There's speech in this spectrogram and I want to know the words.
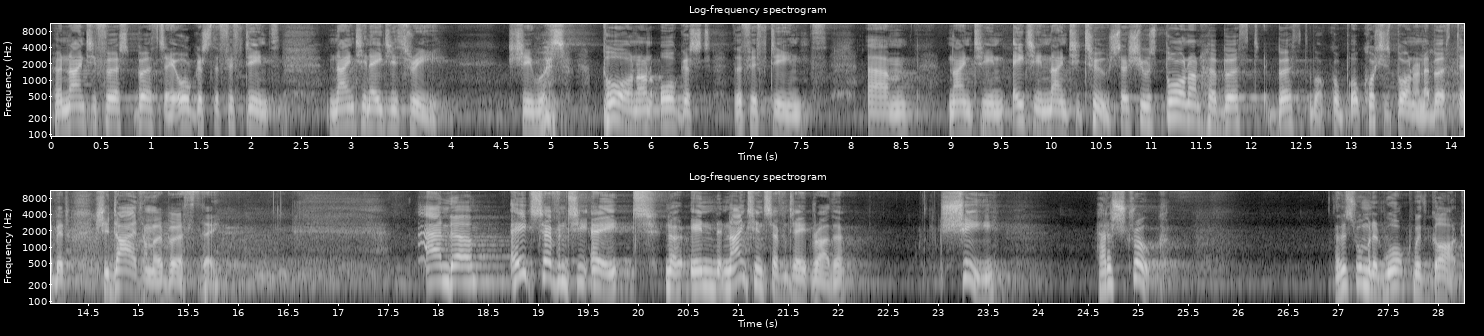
her 91st birthday, August the 15th, 1983. She was born on August the 15th. Um, 19, 1892. So she was born on her birth, birth well, of course she's born on her birthday, but she died on her birthday. And um, age 78, no, in 1978 rather, she had a stroke. Now, this woman had walked with God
